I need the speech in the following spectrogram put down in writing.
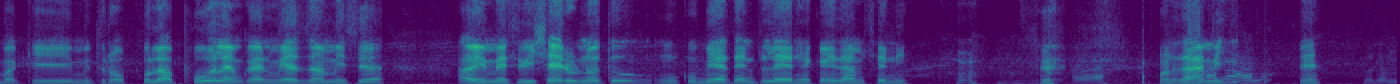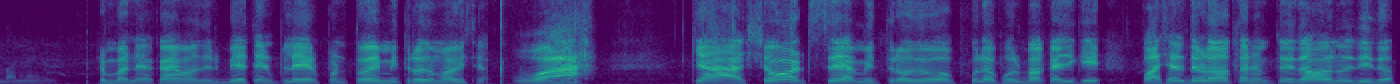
બાકી મિત્રો ફૂલા ફૂલ એમ કહીને મેચ જામી છે. આવી મેચ વિચાર્યું નહોતું. હું કહું, બે ત્રણ પ્લેયર છે, કઈ જામશે નહીં. પણ જામી હે? રમવા ને કાંઈ વાંધો નહીં. બે ત્રણ પ્લેયર પણ તોય મિત્રો જમાવી છે. વાહ! ક્યાં શોટ છે મિત્રો, જુઓ. ફૂલા ફૂલ બાકાજી કે. પાછળ દડો હતો ને એમ તો જવા નથી દીધો.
